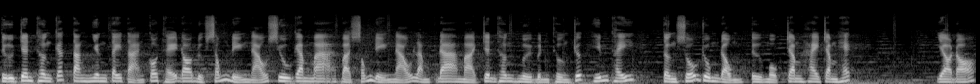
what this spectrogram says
từ trên thân các tăng nhân Tây Tạng có thể đo được sóng điện não siêu gamma và sóng điện não lambda mà trên thân người bình thường rất hiếm thấy, tần số rung động từ 100-200 Hz. Do đó,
